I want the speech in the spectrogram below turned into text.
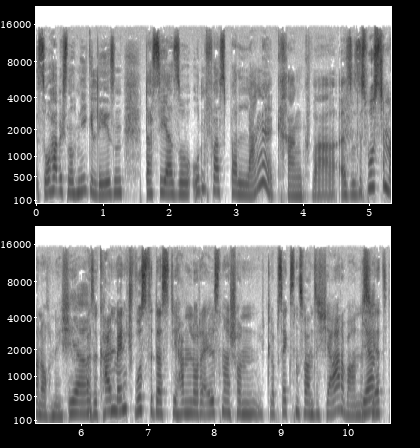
so habe ich es noch nie gelesen, dass sie ja so unfassbar lange krank war. Also das wusste man auch nicht. Ja. Also kein Mensch wusste, dass die Hannelore Elsner schon, ich glaube, 26 Jahre waren das ja. jetzt.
